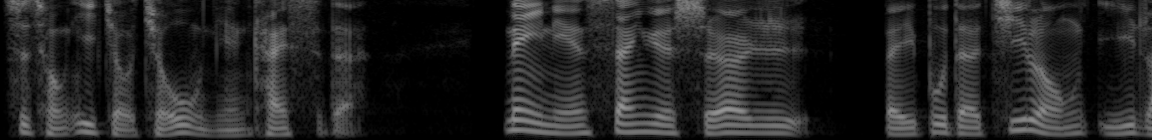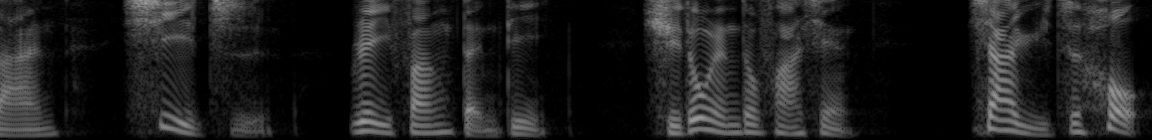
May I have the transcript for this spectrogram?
是从一九九五年开始的。那一年三月十二日，北部的基隆、宜兰、汐止、瑞芳等地，许多人都发现下雨之后。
